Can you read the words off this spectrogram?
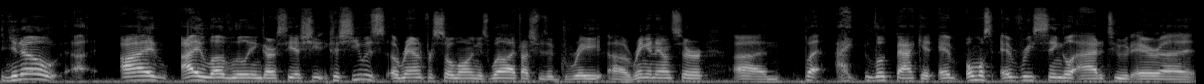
You know, uh, I I love Lillian Garcia. She because she was around for so long as well. I thought she was a great uh, ring announcer. Um, but I look back at ev- almost every single Attitude Era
